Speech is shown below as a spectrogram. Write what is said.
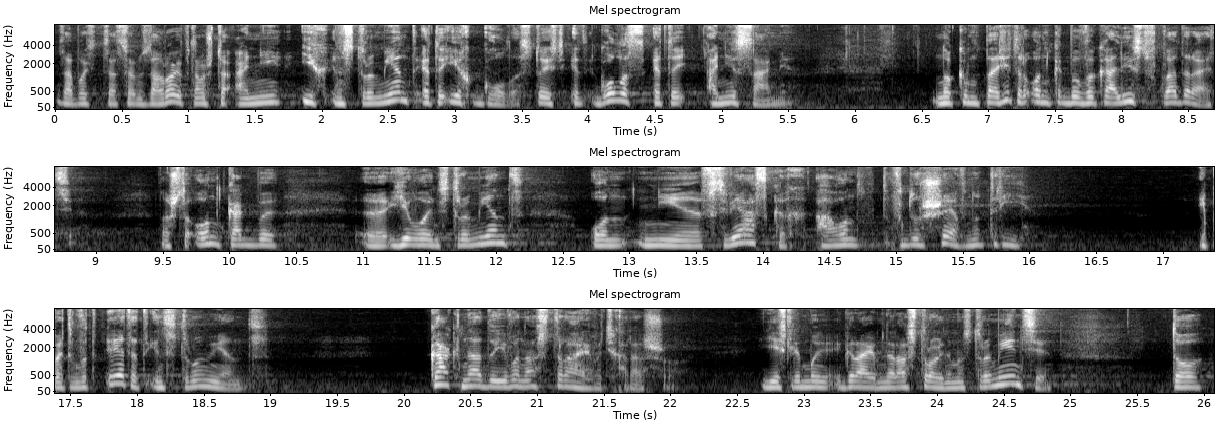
заботиться о своем здоровье, потому что они, их инструмент – это их голос. То есть это, голос – это они сами. Но композитор, он как бы вокалист в квадрате, потому что он как бы, э, его инструмент, он не в связках, а он в душе, внутри. И поэтому вот этот инструмент, как надо его настраивать хорошо – если мы играем на расстроенном инструменте, то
